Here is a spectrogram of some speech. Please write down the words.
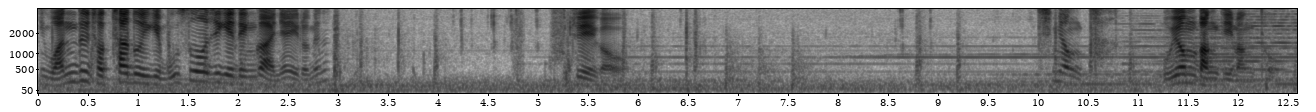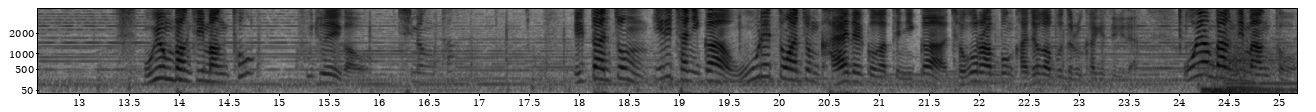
이 완드조차도 이게 못 쓰워지게 된 거 아니야 이러면은? 구주의 가오 치명타 오염방지 망토 오염방지 망토? 구조의 가오 치명타? 일단 좀 1위차니까 오랫동안 좀 가야 될 것 같으니까 저걸 한번 가져가 보도록 하겠습니다 오염방지 망토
